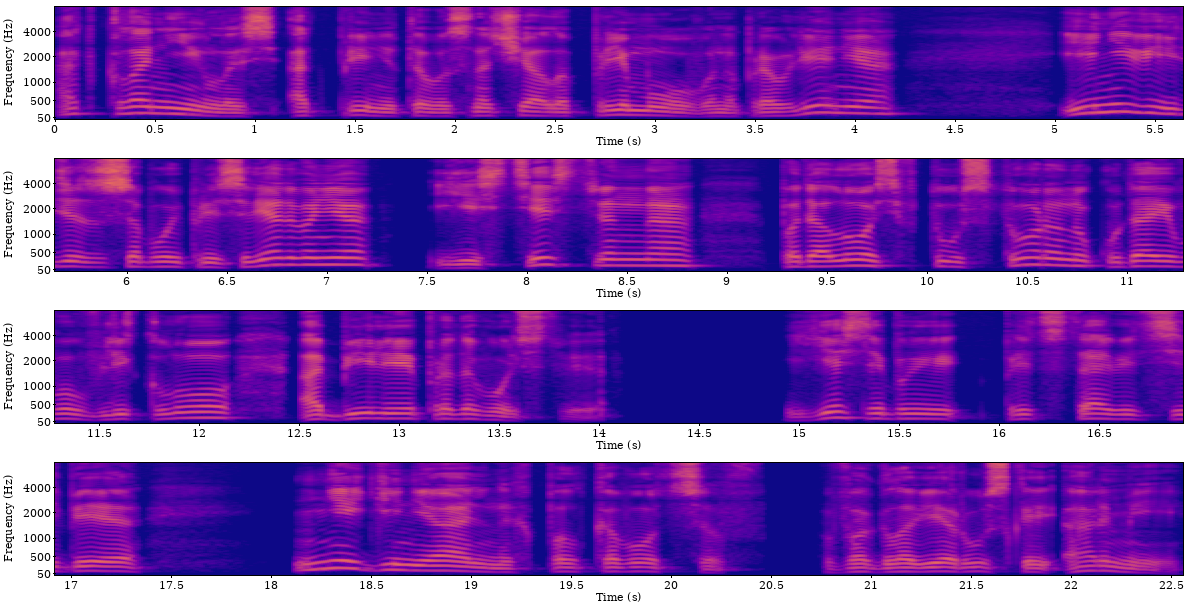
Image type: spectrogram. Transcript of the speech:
отклонилось от принятого сначала прямого направления и, не видя за собой преследования, естественно, подалось в ту сторону, куда его влекло обилие продовольствия. Если бы представить себе не гениальных полководцев во главе русской армии,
